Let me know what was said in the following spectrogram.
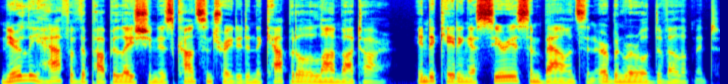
Nearly half of the population is concentrated in the capital Ulaanbaatar, indicating a serious imbalance in urban rural development.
